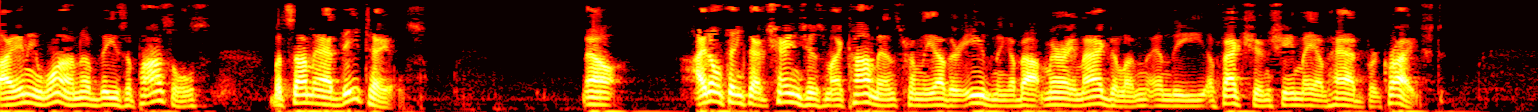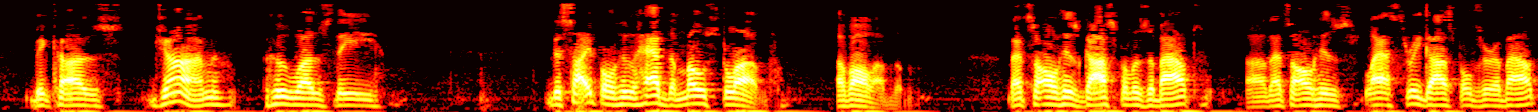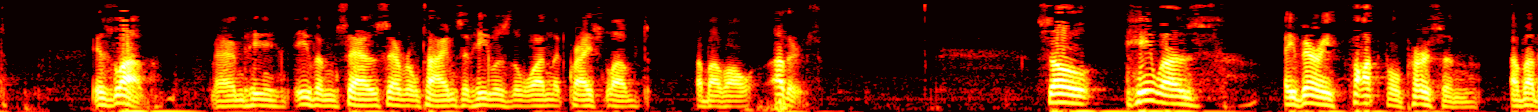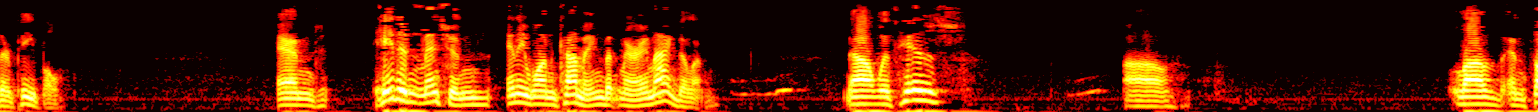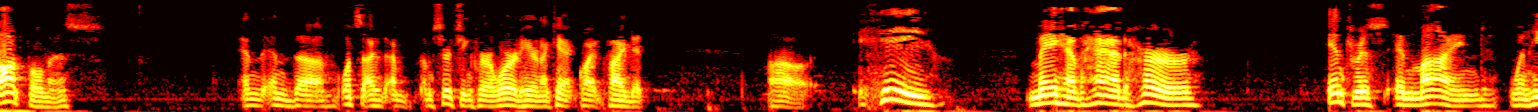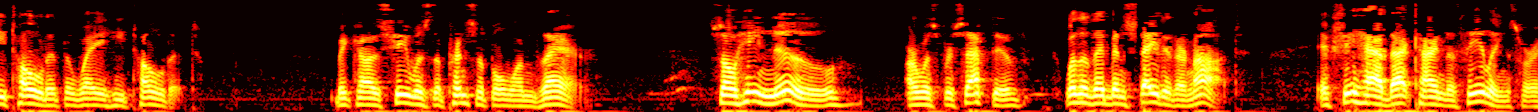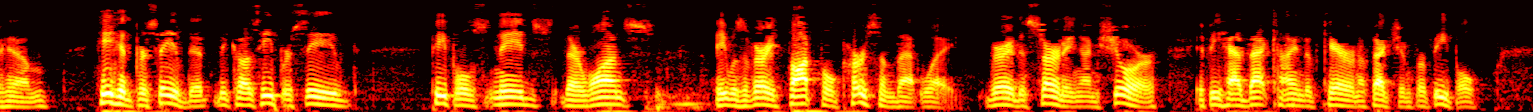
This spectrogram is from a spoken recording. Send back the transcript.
by any one of these apostles, but some add details. Now, I don't think that changes my comments from the other evening about Mary Magdalene and the affection she may have had for Christ. Because John, who was the disciple who had the most love of all of them, that's all his gospel is about. Uh, that's all his last three gospels are about, is love. And he even says several times that he was the one that Christ loved above all others. So he was a very thoughtful person of other people. And he didn't mention anyone coming but Mary Magdalene. Now, with his uh, love and thoughtfulness, and and uh, what's I, am I'm searching for a word here and I can't quite find it. Uh, he may have had her interests in mind when he told it the way he told it, because she was the principal one there. So he knew or was perceptive whether they'd been stated or not. If she had that kind of feelings for him, he had perceived it because he perceived people's needs, their wants. He was a very thoughtful person that way, very discerning, I'm sure, if he had that kind of care and affection for people.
